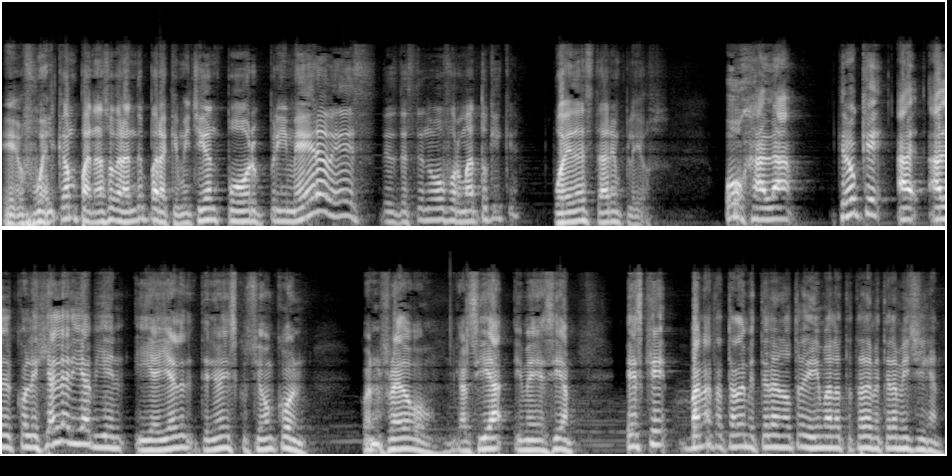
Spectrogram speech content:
eh, fue el campanazo grande para que Michigan por primera vez desde este nuevo formato, Quique, pueda estar en playoffs. Ojalá. Creo que a, al colegial le haría bien, y ayer tenía una discusión con, con Alfredo García y me decía, es que van a tratar de meter a Notre Dame, van a tratar de meter a Michigan.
